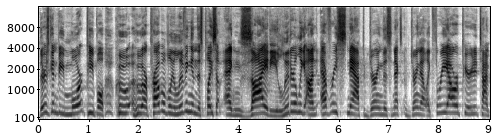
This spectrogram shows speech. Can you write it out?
There's gonna be more people who, who are probably living in this place of anxiety, literally on every snap during this next, during that like three hour period of time,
